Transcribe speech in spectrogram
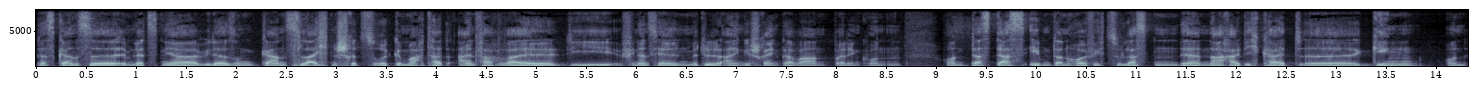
das Ganze im letzten Jahr wieder so einen ganz leichten Schritt zurück gemacht hat, einfach weil die finanziellen Mittel eingeschränkter waren bei den Kunden. Und dass das eben dann häufig zu Lasten der Nachhaltigkeit äh, ging. Und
